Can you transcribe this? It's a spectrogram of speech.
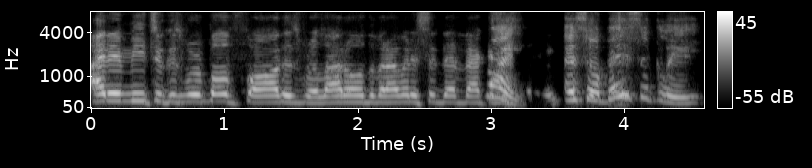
I didn't mean to because we're both fathers. We're a lot older, but I would have said that back. Right. And so basically,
